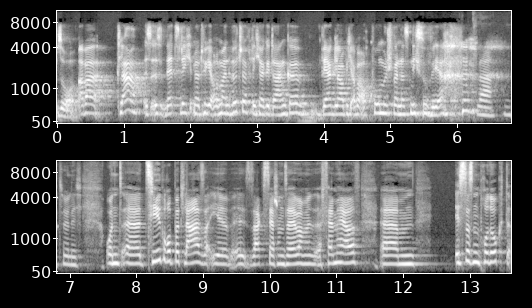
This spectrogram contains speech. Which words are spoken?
So, aber klar, es ist letztlich natürlich auch immer ein wirtschaftlicher Gedanke. Wäre, glaube ich, aber auch komisch, wenn das nicht so wäre. Klar, natürlich. Und äh, Zielgruppe, klar, ihr äh, sagt es ja schon selber mit FemHealth. Ähm, ist das ein Produkt,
